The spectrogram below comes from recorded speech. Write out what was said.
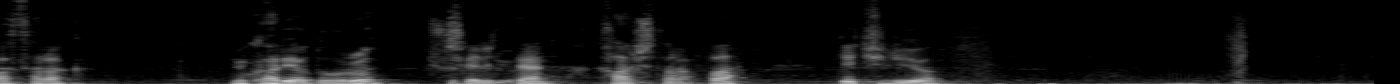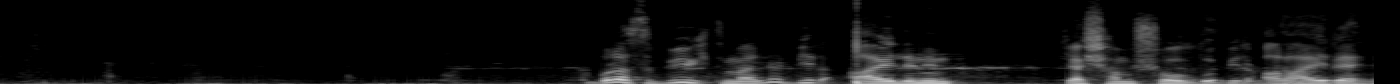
basarak yukarıya doğru şu delikten karşı tarafa geçiliyor. Burası büyük ihtimalle bir ailenin yaşamış olduğu bir daire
